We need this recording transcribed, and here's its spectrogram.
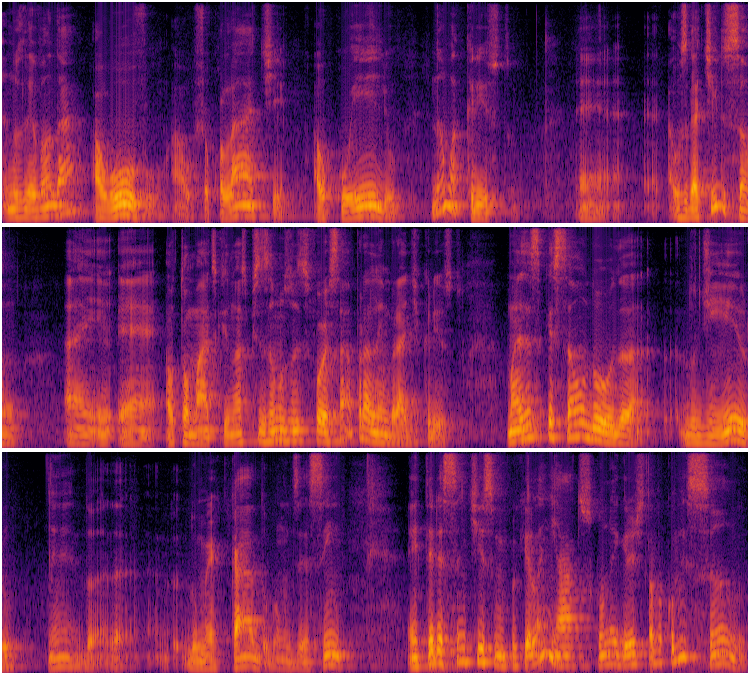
nos levando ao ovo, ao chocolate, ao coelho, não a Cristo. É, os gatilhos são é, é, automáticos e nós precisamos nos esforçar para lembrar de Cristo. Mas essa questão do, da, do dinheiro, né, do, da, do mercado, vamos dizer assim, é interessantíssimo, porque lá em Atos, quando a igreja estava começando,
